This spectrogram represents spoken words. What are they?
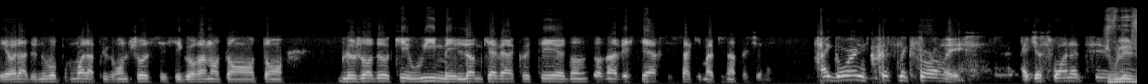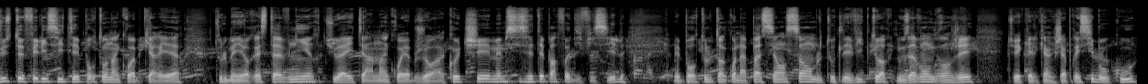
Et voilà, de nouveau, pour moi, la plus grande chose, c'est Goran en tant, en le joueur de hockey, oui, mais l'homme qui avait à côté euh, dans, dans un vestiaire, c'est ça qui m'a le plus impressionné. Hi, Goran, Chris McSorley. Je voulais juste te féliciter pour ton incroyable carrière. Tout le meilleur reste à venir. Tu as été un incroyable joueur à coacher, même si c'était parfois difficile. Mais pour tout le temps qu'on a passé ensemble, toutes les victoires que nous avons engrangées, tu es quelqu'un que j'apprécie beaucoup.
